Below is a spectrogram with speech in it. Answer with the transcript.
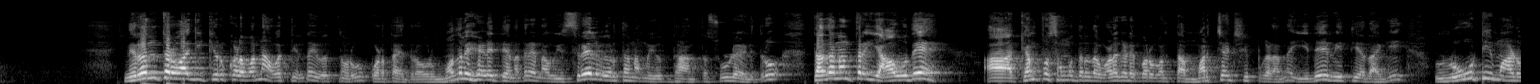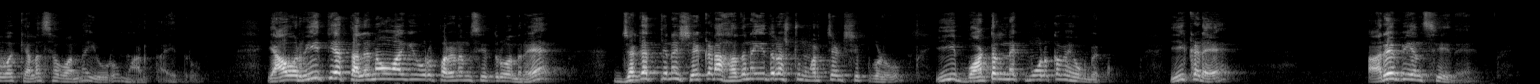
ನಿರಂತರವಾಗಿ ಕಿರುಕುಳವನ್ನು ಅವತ್ತಿಂದ ಇವತ್ತಿನವರೆಗೂ ಕೊಡ್ತಾ ಇದ್ರು. ಅವರು ಮೊದಲು ಹೇಳಿದ್ದೇನೆಂದರೆ ನಾವು ಇಸ್ರೇಲ್ ವಿರುದ್ಧ ನಮ್ಮ ಯುದ್ಧ ಅಂತ ಸುಳ್ಳು ಹೇಳಿದರು. ತದನಂತರ ಯಾವುದೇ, ಆ, ಕೆಂಪು ಸಮುದ್ರದ ಒಳಗಡೆ ಬರುವಂಥ ಮರ್ಚೆಂಟ್ ಶಿಪ್ಗಳನ್ನು ಇದೇ ರೀತಿಯದಾಗಿ ಲೂಟಿ ಮಾಡುವ ಕೆಲಸವನ್ನು ಇವರು ಮಾಡ್ತಾ ಇದ್ರು. ಯಾವ ರೀತಿಯ ತಲೆನೋವಾಗಿ ಇವರು ಪರಿಣಮಿಸಿದ್ರು ಅಂದರೆ ಜಗತ್ತಿನ ಶೇಕಡ ಹದಿನೈದರಷ್ಟು ಮರ್ಚೆಂಟ್ ಶಿಪ್ಗಳು ಈ ಬಾಟಲ್ ನೆಕ್ ಮೂಲಕವೇ ಹೋಗಬೇಕು. ಈ ಕಡೆ ಅರೇಬಿಯನ್ ಸಿ ಇದೆ,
